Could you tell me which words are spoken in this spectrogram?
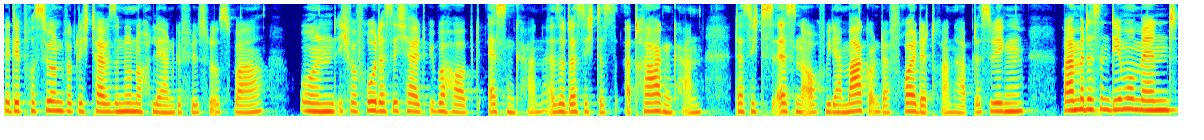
der Depression wirklich teilweise nur noch leer und gefühlslos war. Und ich war froh, dass ich halt überhaupt essen kann, also dass ich das ertragen kann, dass ich das Essen auch wieder mag und da Freude dran habe. Deswegen war mir das in dem Moment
